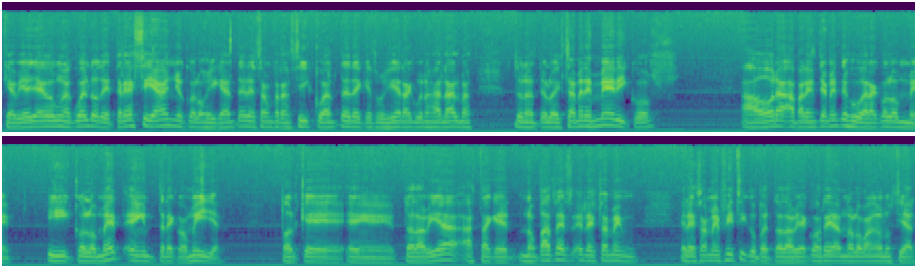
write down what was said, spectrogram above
que había llegado a un acuerdo de 13 años con los gigantes de San Francisco antes de que surgieran algunas alarmas durante los exámenes médicos, ahora aparentemente jugará con los Mets. y con los Mets entre comillas, porque eh, todavía hasta que no pase el examen el examen físico, pues todavía Correa no lo van a anunciar.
